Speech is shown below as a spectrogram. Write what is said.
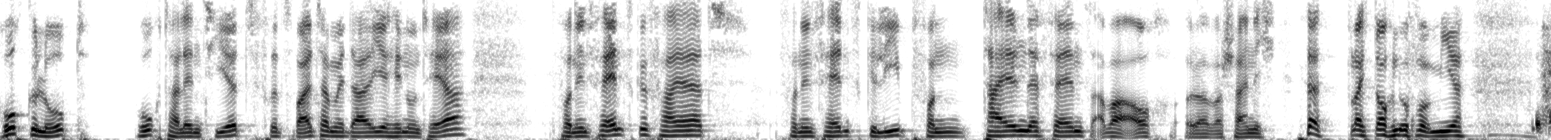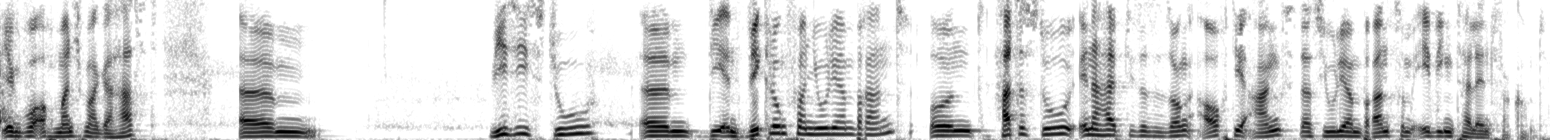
hochgelobt, hochtalentiert, Fritz-Walter-Medaille hin und her, von den Fans gefeiert, von den Fans geliebt, von Teilen der Fans, aber auch, oder wahrscheinlich, vielleicht doch nur von mir, irgendwo auch manchmal gehasst. Ähm, wie siehst du ähm, die Entwicklung von Julian Brandt und hattest du innerhalb dieser Saison auch die Angst, dass Julian Brandt zum ewigen Talent verkommt?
